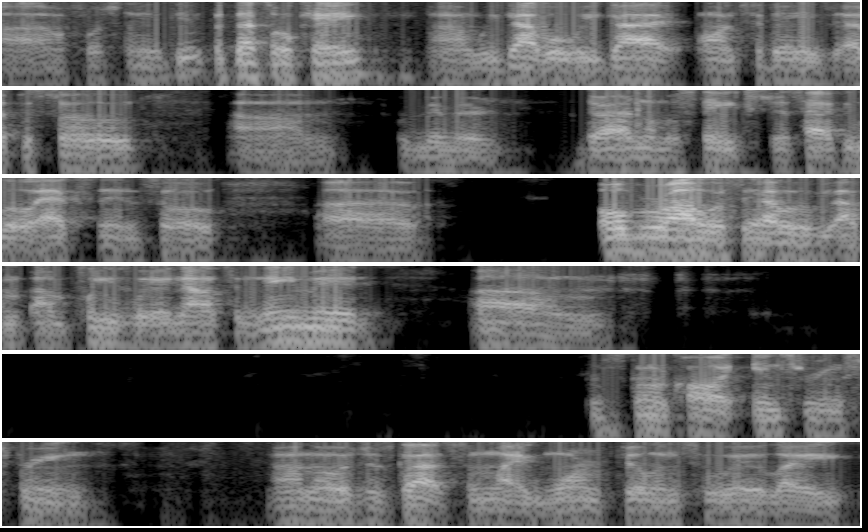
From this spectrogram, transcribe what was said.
Uh, unfortunately, it didn't, but that's okay. Um, we got what we got on today's episode. Um, remember, there are no mistakes, just happy little accidents. So uh, overall, I would say I would, I'm, I'm pleased with it now to name it. Um, I'm just gonna call it entering spring. I don't know, it just got some like warm feeling to it, like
